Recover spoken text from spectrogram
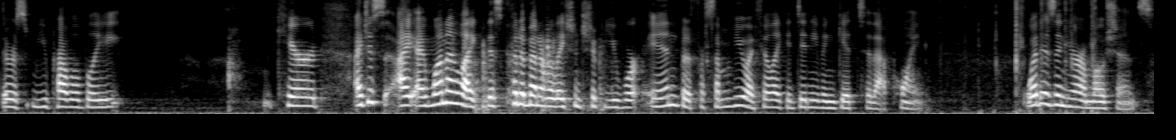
There was, you probably cared. I just, I, I want to like, this could have been a relationship you were in, but for some of you, I feel like it didn't even get to that point. What is in your emotions?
